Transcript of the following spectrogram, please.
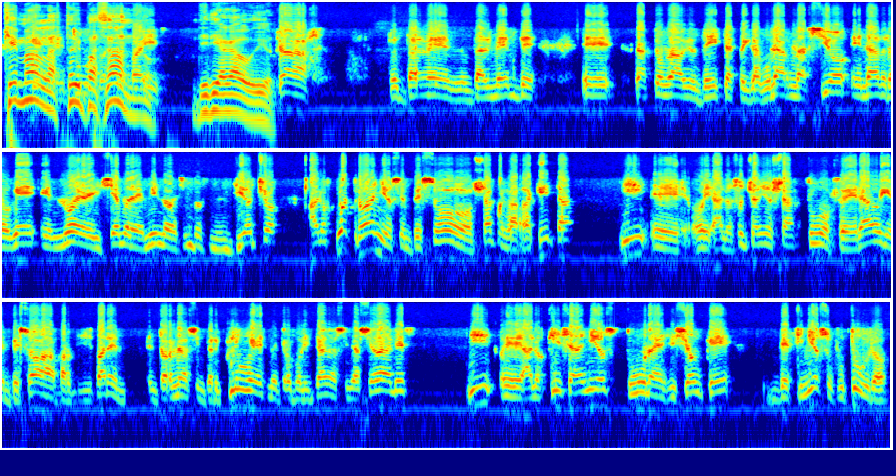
Qué mal la estoy pasando diría Gaudio. Ya, totalmente, totalmente. Eh, Gastón Gaudio, un tenista espectacular, nació en Adrogué el 9 de diciembre de 1978. A los cuatro años empezó ya con la raqueta y eh, a los ocho años ya estuvo federado y empezó a participar en, torneos interclubes, metropolitanos y nacionales. Y eh, a los 15 años tuvo una decisión que definió su futuro,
